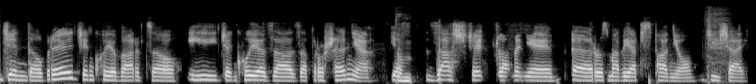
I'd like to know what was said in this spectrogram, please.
Dzień dobry, dziękuję bardzo i dziękuję za zaproszenie. Jest to... zaszczyt dla mnie e, rozmawiać z panią dzisiaj.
